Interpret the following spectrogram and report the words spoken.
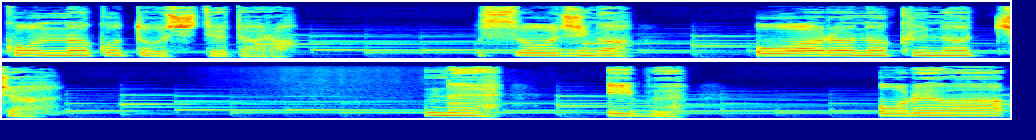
こんなことしてたら、掃除が終わらなくなっちゃうねえ、イブ。俺は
